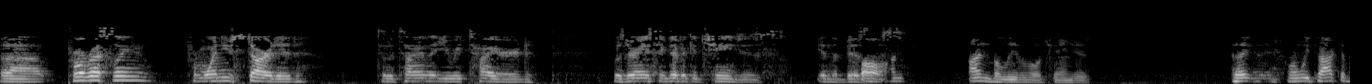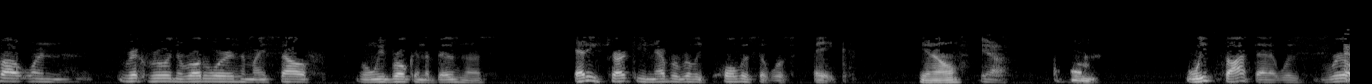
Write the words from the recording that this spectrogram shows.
uh, pro wrestling from when you started to the time that you retired, was there any significant changes in the business? Oh, un- unbelievable changes. Like, when we talked about when Rick Rude and the Road Warriors and myself, when we broke in the business, Eddie Sharkey never really told us it was fake. You know, yeah. um, we thought that it was real,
